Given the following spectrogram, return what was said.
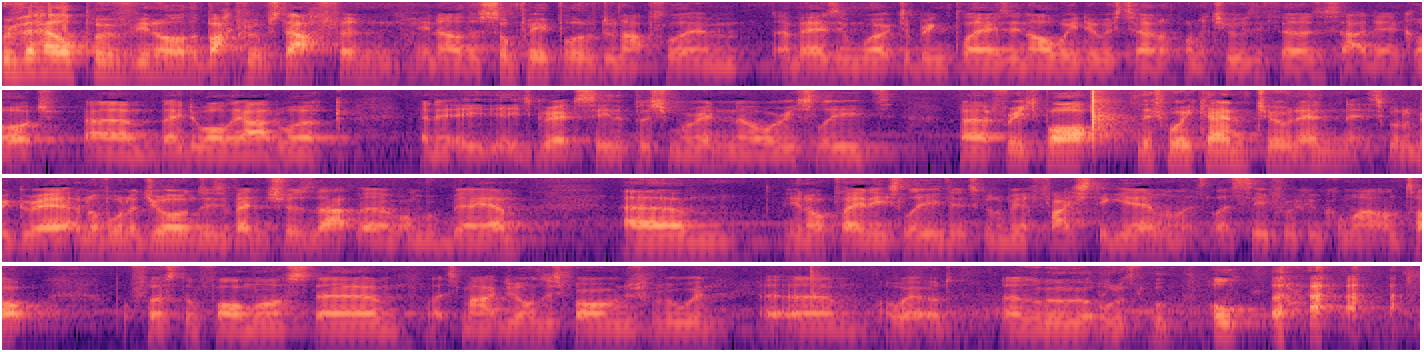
with the help of you know the backroom staff and you know there's some people who've done absolutely amazing work to bring players in. All we do is turn up on a Tuesday, Thursday, Saturday and coach. Um, they do all the hard work, and it, it's great to see the position we're in now. We're East Leeds. Uh, free sport this weekend. Tune in. It's going to be great. Another one of Jones's ventures that uh, on Rugby AM. Um, you know, playing East Leeds, it's going to be a feisty game, and let's let's see if we can come out on top. But first and foremost, um, let's mark Jones's 400 for the win at um, away at Hull.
